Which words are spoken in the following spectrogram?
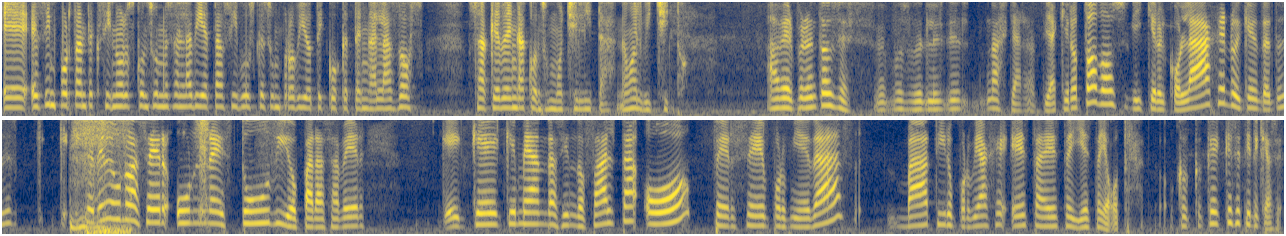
eh, es importante que si no los consumes en la dieta, si busques un probiótico que tenga las dos. O sea, que venga con su mochilita, ¿no? El bichito. A ver, pero entonces, pues, ya, ya, quiero todos y quiero el colágeno y quiero... Entonces, ¿se debe uno hacer un estudio para saber qué, qué, me anda haciendo falta o per se por mi edad va a tiro por viaje esta, esta y esta y otra? ¿Qué, ¿Qué, se tiene que hacer?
